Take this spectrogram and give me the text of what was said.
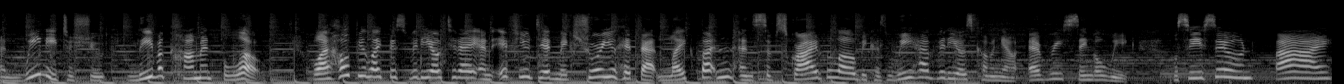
and we need to shoot, leave a comment below. Well, I hope you liked this video today, and if you did, make sure you hit that like button and subscribe below because we have videos coming out every single week. We'll see you soon. Bye.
